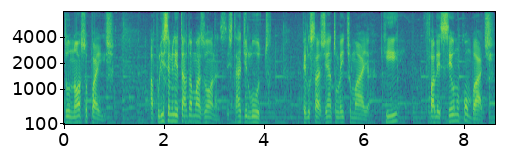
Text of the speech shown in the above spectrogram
do nosso país. A Polícia Militar do Amazonas está de luto pelo sargento Leite Maia, que faleceu no combate.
